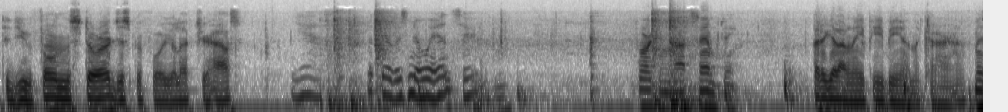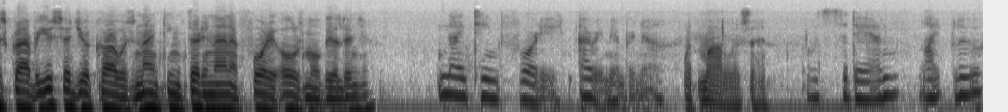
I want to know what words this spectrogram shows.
Did you phone the store just before you left your house? Yes, but there was no answer. Mm-hmm. Parking lot's empty. Better get out an APB on the car, huh? Miss Kreiber, you said your car was a 1939 or 40 Oldsmobile, didn't you? 1940. I remember now. What model is that? Oh, it's sedan, light blue.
